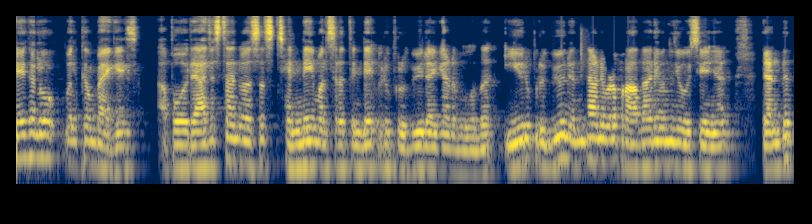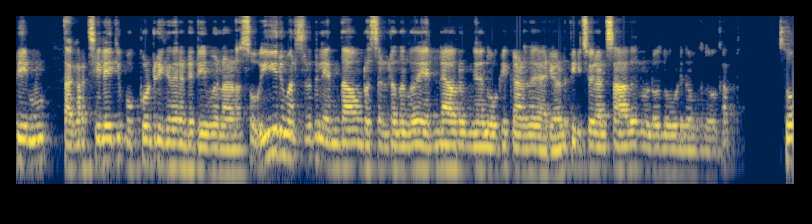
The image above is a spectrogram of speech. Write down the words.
ഹേ ഹലോ വെൽക്കം ഗൈസ് അപ്പോൾ രാജസ്ഥാൻ വേഴ്സസ് ചെന്നൈ മത്സരത്തിന്റെ ഒരു പ്രിവ്യൂയിലേക്കാണ് പോകുന്നത്. ഈ ഒരു പ്രിവ്യൂവിന് എന്താണ് ഇവിടെ പ്രാധാന്യം എന്ന് ചോദിച്ചു കഴിഞ്ഞാൽ രണ്ട് ടീമും തകർച്ചയിലേക്ക് പൊക്കോണ്ടിരിക്കുന്ന രണ്ട് ടീമുകളാണ്. സോ ഈ ഒരു മത്സരത്തിൽ എന്താവും റിസൾട്ട് എന്നുള്ളത് എല്ലാവരും ഇങ്ങനെ നോക്കിക്കാണുന്ന കാര്യമാണ്. തിരിച്ചു വരാൻ സാധ്യതയുണ്ടോ എന്ന് കൂടി നമുക്ക് നോക്കാം. സോ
